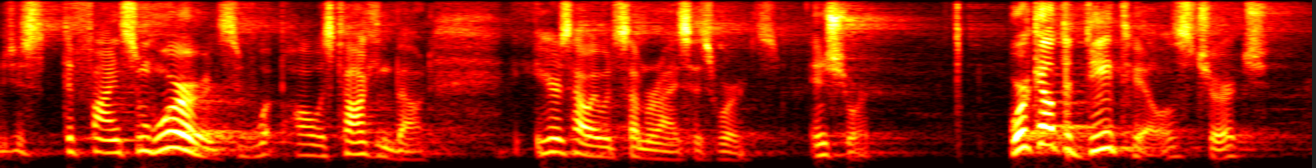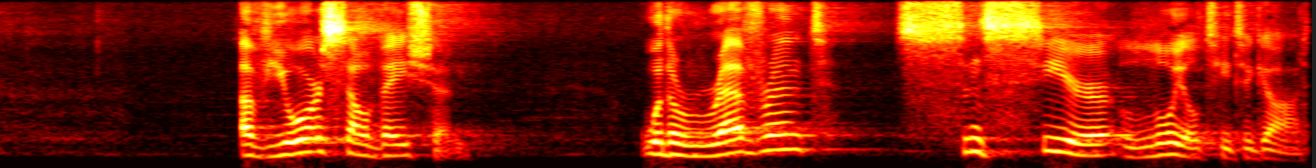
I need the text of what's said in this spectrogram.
we just define some words of what Paul was talking about. Here's how I would summarize his words in short work out the details, church, of your salvation with a reverent, sincere loyalty to God.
